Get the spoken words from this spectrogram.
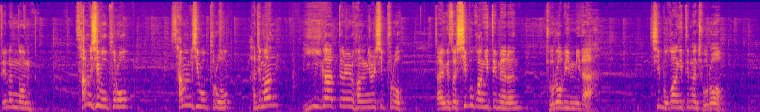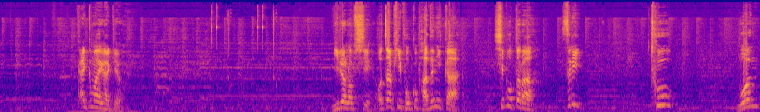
뜨는 놈 35% 35% 하지만 2가 뜰 확률 10%. 자, 여기서 15광이 뜨면은 졸업입니다. 15광이 뜨면 졸업. 깔끔하게 갈게요. 미련 없이 어차피 복구 받으니까 15 떠라. 3 2 1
